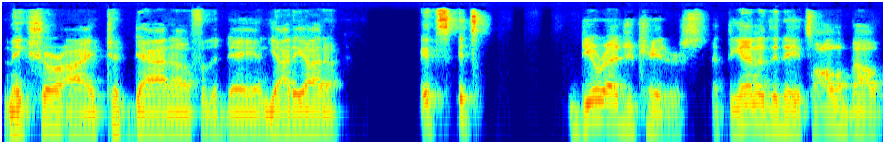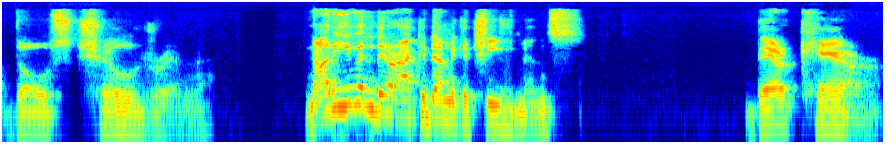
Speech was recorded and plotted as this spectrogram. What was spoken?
make sure I took data for the day and yada, yada. It's, it's, dear educators, at the end of the day, it's all about those children not even their academic achievements, their care,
